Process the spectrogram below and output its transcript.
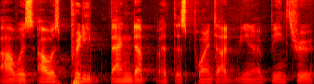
I was I was pretty banged up at this point. I'd you know been through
